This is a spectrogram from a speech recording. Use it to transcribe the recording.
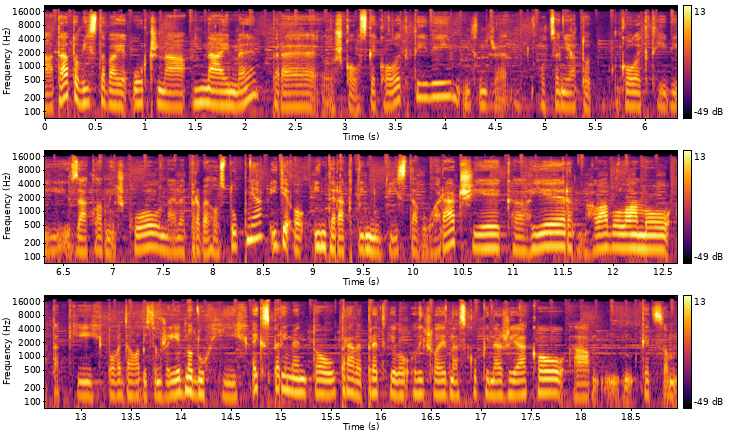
A táto výstava je určená najmä pre školské kolektívy. Myslím, že ocenia to kolektívy základných škôl, najmä prvého stupňa. Ide o interaktívnu výstavu hračiek, hier, hlavolamov a takých, povedala by som, že jednoduchých experimentov. Práve pred chvíľou odišla jedna skupina žiakov a keď som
